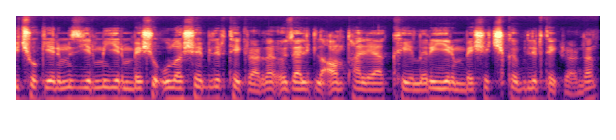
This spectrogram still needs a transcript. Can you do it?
Birçok yerimiz 20-25'e ulaşabilir tekrardan. Özellikle Antalya kıyıları 25'e çıkabilir tekrardan.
